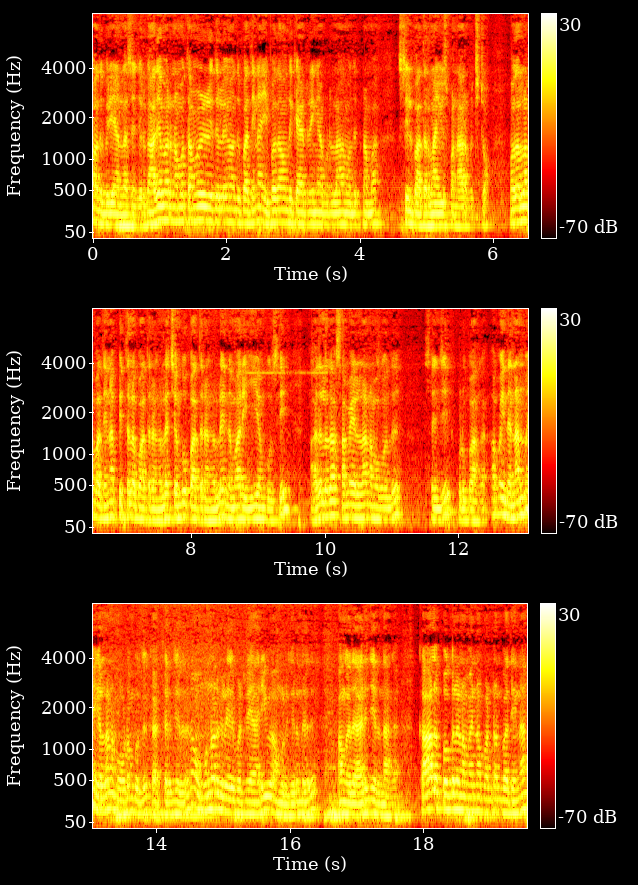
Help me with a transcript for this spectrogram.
ஸோ அந்த பிரியாணிலாம் செஞ்சுருக்கோம். அதே மாதிரி நம்ம தமிழ் இதுலேயும் வந்து பார்த்தீங்கன்னா இப்போ தான் வந்து கேட்ரிங் அப்படிலாம் வந்துட்டு நம்ம ஸ்டீல் பாத்திரம்லாம் யூஸ் பண்ண ஆரம்பிச்சிட்டோம். முதல்ல பார்த்தீங்கன்னா பித்தளை பாத்திரங்களில் செம்பு பாத்திரங்களில் இந்த மாதிரி ஈயம் பூசி அதில் தான் சமையல்லாம் நமக்கு வந்து செஞ்சு கொடுப்பாங்க. அப்போ இந்த நன்மைகள்லாம் நம்ம உடம்புக்கு க- தெரிஞ்சிருந்தது நம்ம முன்னோர்கள் பற்றிய அறிவு அவங்களுக்கு இருந்தது. அவங்க அதை அறிஞ்சிருந்தாங்க. காலப்போக்கில் நம்ம என்ன பண்ணுறோம்னு பார்த்தீங்கன்னா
